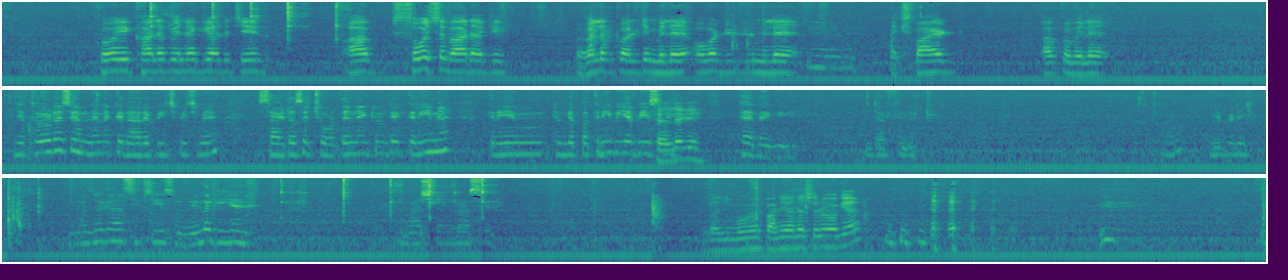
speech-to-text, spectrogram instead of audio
कोई खाने पीने की वाली चीज़ आप सोच से बाहर है कि गलत क्वालिटी मिले ओवर मिले एक्सपायर्ड आपको मिले। ये थोड़े से हमने ना किनारे बीच बीच में साइडों से छोड़ देने क्योंकि क्रीम है क्रीम क्योंकि पकड़ी भी अभी फैलेगी? फैलेगी डेफिनेट तो ये बड़ी मज़ेदार सी चीज़ होने लगी है माशाल्लाह से। लो जी मुँह में पानी आना शुरू हो गया?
